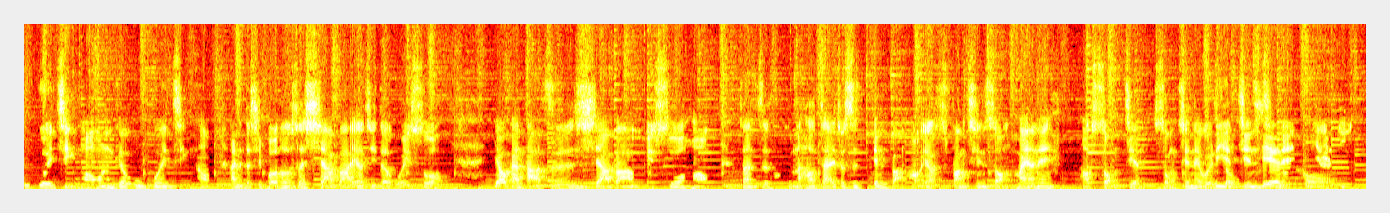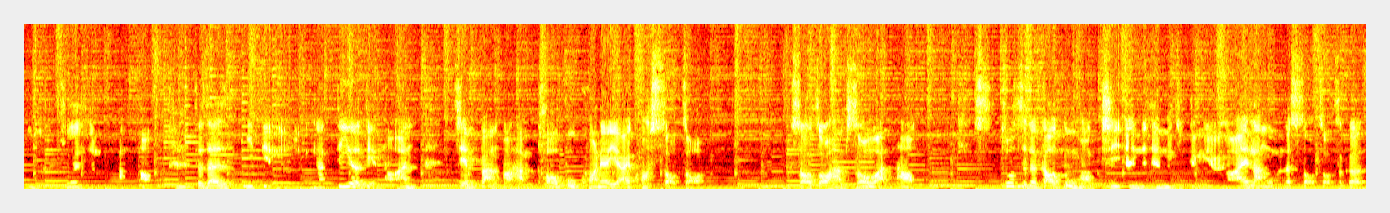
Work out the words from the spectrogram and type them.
乌龟颈哦，我们叫乌龟颈哈。啊，你就是不好，所以下巴要记得萎缩，腰杆打直，下巴萎缩哈，这样子。然后再就是肩膀哈，要放轻松，慢下呢，好耸肩，耸肩的为力的肩肩的压力，就会很好。好，这是一点。那第二点哦，按肩膀哈，含头部看了也爱看手肘，手肘含手腕哈。桌子的高度哈，是 N M 好，爱让我们的手肘这个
